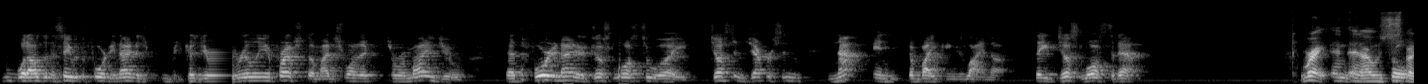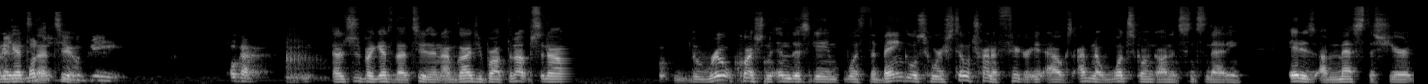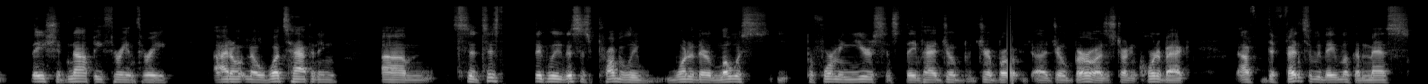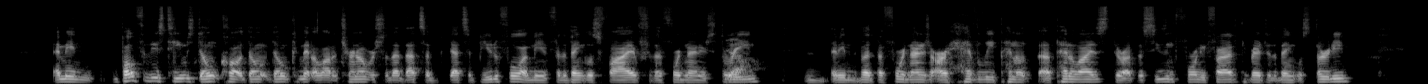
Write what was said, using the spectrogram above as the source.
what I was going to say with the 49ers, because you're really impressed them, I just wanted to remind you that the 49ers just lost to a Justin Jefferson not in the Vikings lineup. They just lost to them. Right, and, and I was just So about to get to that too. Be, okay. I was just about to get to that too. Then I'm glad you brought that up. So now, the real question in this game with the Bengals, who are still trying to figure it out, because I don't know what's going on in Cincinnati. It is a mess this year. They should not be three and three. I don't know what's happening. Um, statistically, this is probably one of their lowest performing years since they've had Joe Joe, uh, Joe Burrow as a starting quarterback. Uh, defensively, they look a mess. I mean, both of these teams don't call don't don't commit a lot of turnovers, so that that's a that's a beautiful. I mean, for the Bengals five, for the 49ers three. I mean, but the 49ers are heavily penal, uh, penalized throughout the season, 45 compared to the Bengals 30.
